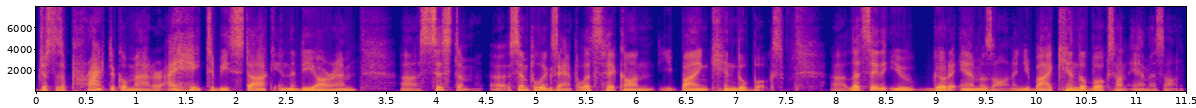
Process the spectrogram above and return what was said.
just as a practical matter, I hate to be stuck in the DRM uh, system. A simple example let's pick on buying Kindle books. Uh, let's say that you go to Amazon and you buy Kindle books on Amazon.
